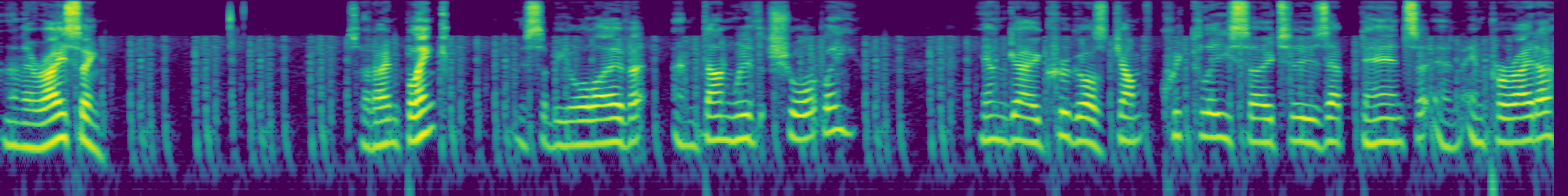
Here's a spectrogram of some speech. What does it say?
And they're racing. So don't blink. This will be all over and done with shortly. Youngo Krugos jump quickly, so too Zap Dancer and Imperator.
